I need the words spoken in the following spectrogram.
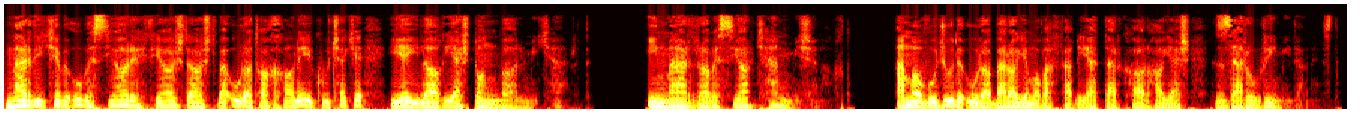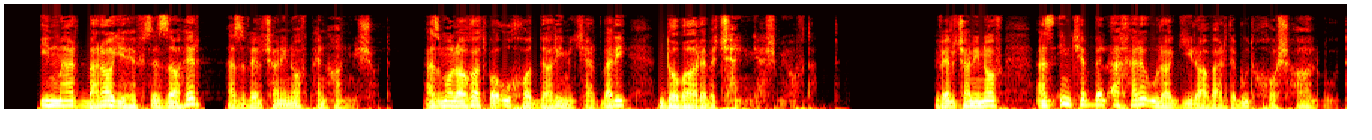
مردی که به او بسیار احتیاج داشت و او را تا خانه کوچک ییلاقیش دنبال می‌کرد. این مرد را بسیار کم میشناخت. اما وجود او را برای موفقیت در کارهایش ضروری می‌دانست. این مرد برای حفظ ظاهر از ولچانینوف پنهان می‌شد. از ملاقات با او خودداری می‌کرد ولی دوباره به چنگش میافتاد. ولچانینوف از اینکه بالاخره او را گیر آورده بود خوشحال بود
